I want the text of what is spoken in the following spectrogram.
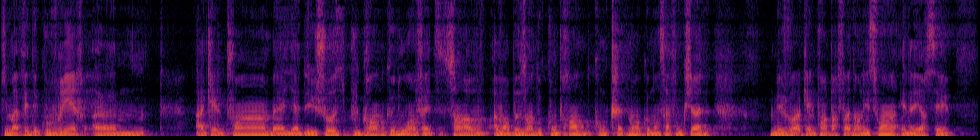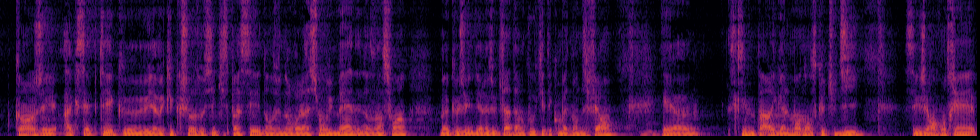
qui m'a fait découvrir euh, à quel point ben, il y a des choses plus grandes que nous en fait, sans avoir besoin de comprendre concrètement comment ça fonctionne. Mais je vois à quel point parfois dans les soins, et d'ailleurs c'est quand j'ai accepté qu'il y avait quelque chose aussi qui se passait dans une relation humaine et dans un soin, ben, que j'ai des résultats d'un coup qui étaient complètement différents. Et euh, ce qui me parle également dans ce que tu dis, c'est que j'ai rencontré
